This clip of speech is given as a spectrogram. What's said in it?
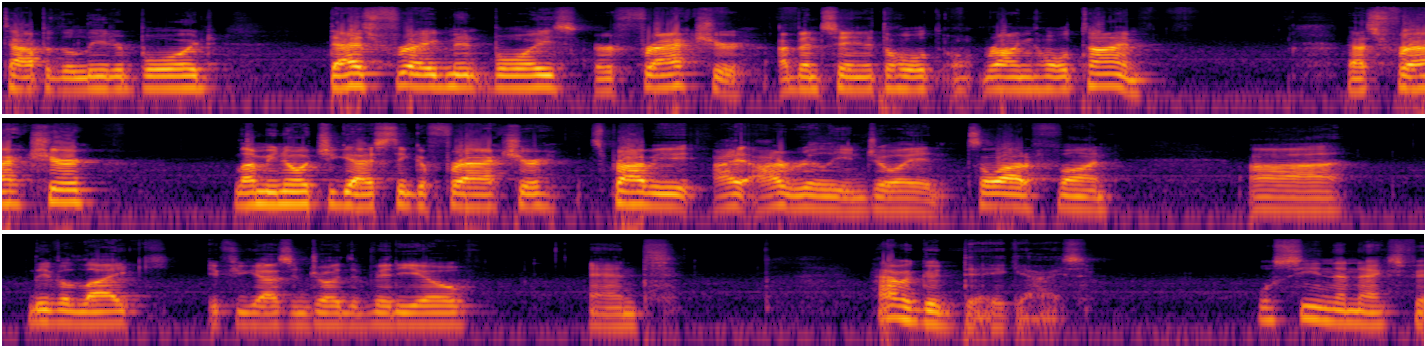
Top of the leaderboard. That's Fragment, boys. Or Fracture. I've been saying it the whole wrong the whole time. That's Fracture. Let me know what you guys think of Fracture. It's probably, I, I really enjoy it. It's a lot of fun. Uh, leave a like if you guys enjoyed the video. And have a good day, guys. We'll see you in the next video.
